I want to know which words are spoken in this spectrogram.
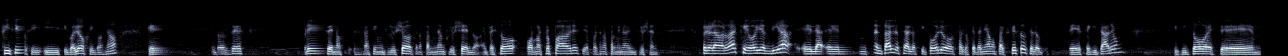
físicos y, psicológicos, ¿no? Que entonces se nos, incluyó, se nos terminó incluyendo. Empezó por nuestros padres y después se nos terminó incluyendo. Pero la verdad es que hoy en día, en mental, o sea, los psicólogos a los que teníamos acceso se, lo, eh, se quitaron, se quitó este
